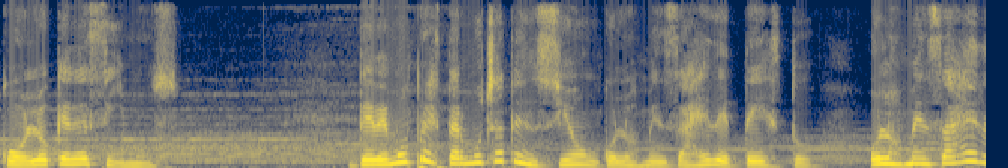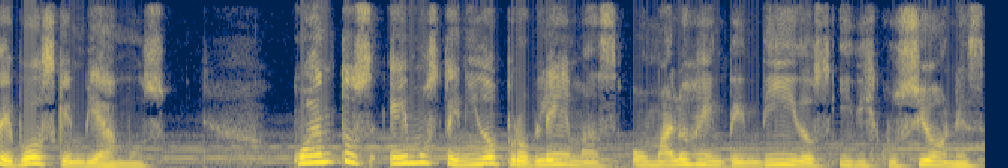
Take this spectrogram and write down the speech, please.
con lo que decimos. Debemos prestar mucha atención con los mensajes de texto o los mensajes de voz que enviamos. ¿Cuántos hemos tenido problemas o malos entendidos y discusiones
